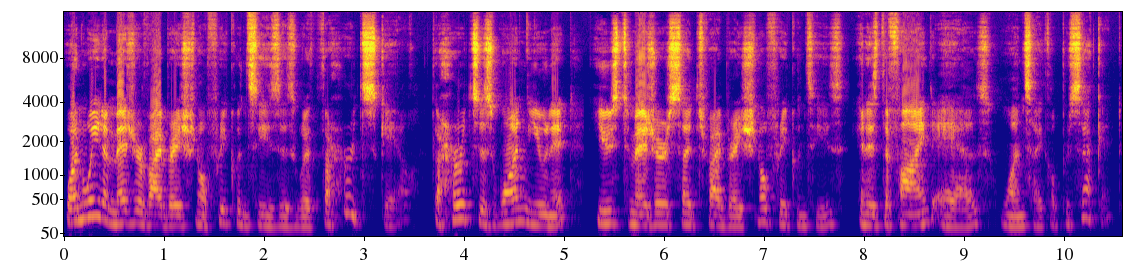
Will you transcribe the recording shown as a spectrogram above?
One way to measure vibrational frequencies is with the Hertz scale. The Hertz is one unit used to measure such vibrational frequencies and is defined as one cycle per second.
